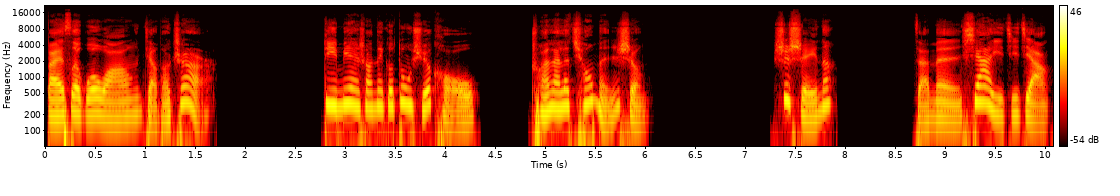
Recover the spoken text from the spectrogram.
白色国王讲到这儿。地面上那个洞穴口，传来了敲门声。是谁呢？咱们下一集讲。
